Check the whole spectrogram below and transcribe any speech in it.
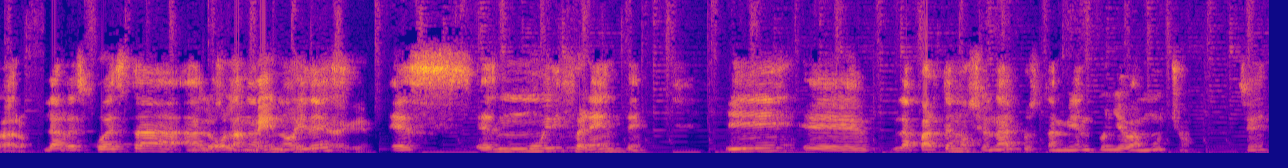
Claro. La respuesta a los cannabinoides es, es muy diferente. Y eh, la parte emocional, pues también conlleva mucho. ¿sí?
